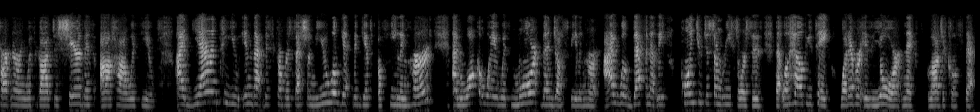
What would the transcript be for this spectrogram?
partnering with God to share this aha with you. I guarantee you in that discover session, you will get the gift of feeling heard and walk away with more than just feeling heard. I will definitely point you to some resources that will help you take whatever is your next logical step.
